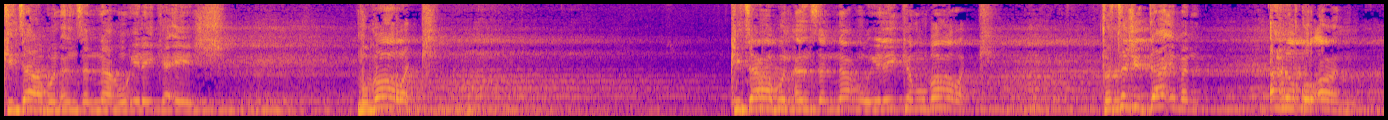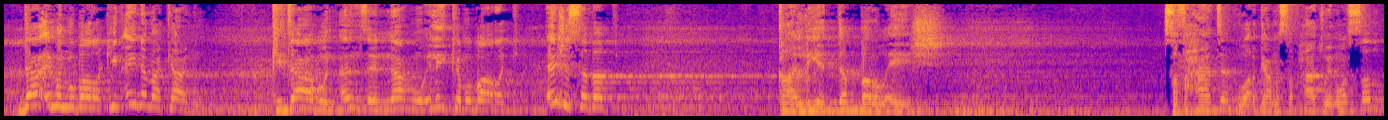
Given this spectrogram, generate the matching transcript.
كتاب أنزلناه إليك إيش؟ مبارك. كتاب أنزلناه إليك مبارك. فتجد دائما أهل القرآن دائما مباركين أينما كانوا. كتاب أنزلناه إليك مبارك. إيش السبب؟ قال ليتدبروا إيش؟ صفحاته وأرقام الصفحات وين وصل؟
